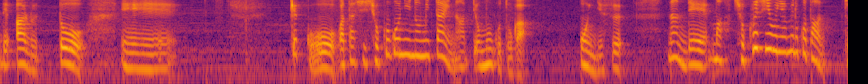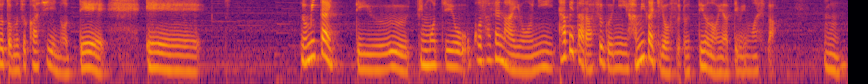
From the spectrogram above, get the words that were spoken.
であると、えー、結構私食後に飲みたいなって思うことが多いんです。なんで、まあ、食事をやめることはちょっと難しいので、えー、飲みたいっていう気持ちを起こさせないように食べたらすぐに歯磨きをするっていうのをやってみました。うん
